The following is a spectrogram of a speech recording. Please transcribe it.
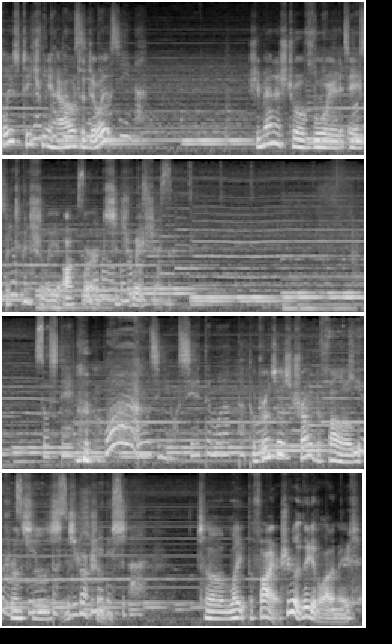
please teach me how to do it? She managed to avoid a potentially awkward situation. the princess tried to follow the prince's instructions to light the fire. She really did get a lot of meat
